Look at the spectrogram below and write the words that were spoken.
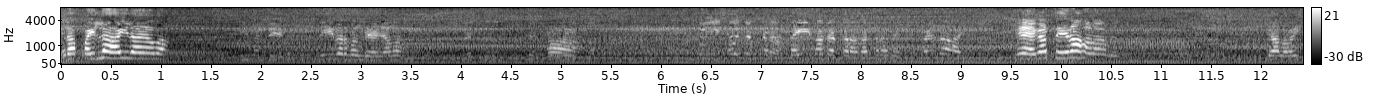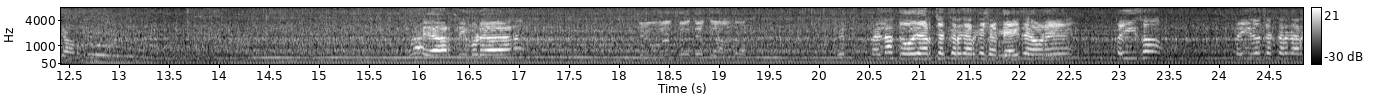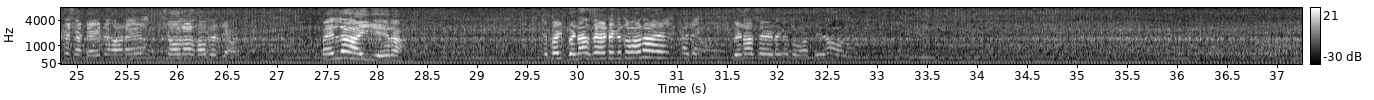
ਇਹਦਾ ਪਹਿਲਾ ਹਾਈ ਲਾਇਆ ਵਾ। ਲੀਵਰ ਬੰਦੇ ਆ ਜਾਵਾ। ਹਾਂ। 2300 ਚੱਕਰ 2300 ਚੱਕਰ ਆ ਵੈਤਰਾ ਦੇ ਪਹਿਲਾ ਹਾਈ ਇਹ ਹੈਗਾ 13 ਹਾਲਾ ਦੇ। ਚੱਲ ਬਈ ਛੱਡ ਦੇ। ਆ ਯਾਰ ਤੀ ਮੁੜਿਆ ਆਇਆ ਨਾ। ਤੇ ਚੱਲਦਾ ਇਹ ਪਹਿਲਾਂ 2000 ਚੱਕਰ ਕਰਕੇ ਛੱਡਿਆ ਸੀ ਤੇ ਹੁਣ ਇਹ 2300 2300 ਚੱਕਰ ਕਰਕੇ ਛੱਡਿਆ ਸੀ ਤੇ ਹੁਣ ਇਹ 1400 ਤੇ ਚੱਲ ਪਹਿਲਾਂ ਹਾਈ ਗੇਰ ਆ। ਇਹ ਭਾਈ ਬਿਨਾ ਸੈਟਿੰਗ ਤੋਂ ਨਾ ਇਹ, ਅਜੇ ਬਿਨਾ ਸੈਟਿੰਗ ਤੋਂ ਆ ਤੇਰਾ ਹੁਣ।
